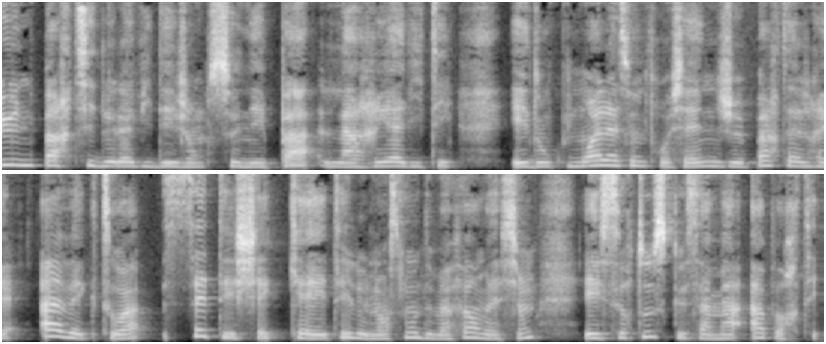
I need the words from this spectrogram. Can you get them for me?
une partie de la vie des gens, ce n'est pas la réalité. Et donc moi, la semaine prochaine, je partagerai avec toi cet échec qui a été le lancement de ma formation et surtout ce que ça m'a apporté.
